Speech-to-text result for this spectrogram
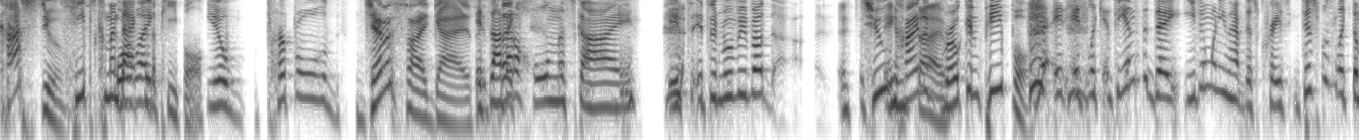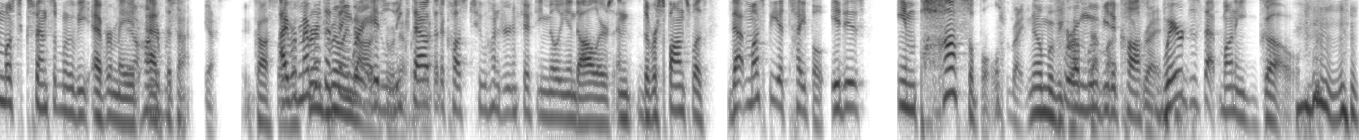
costumes. keeps coming or back like, to the people. You know, purple genocide guys. It's, not like, about a hole in the sky. it's it's a movie about two kind time. of broken people. Yeah, it, it like at the end of the day, even when you have this crazy, this was like the most expensive movie ever made Yeah, at the time. Yes, it costs. I remember the thing where it leaked whatever, out that it cost two hundred and fifty million dollars, and the response was that must be a typo. It is impossible right. No movie for a movie to cost. right. Where does that money go?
